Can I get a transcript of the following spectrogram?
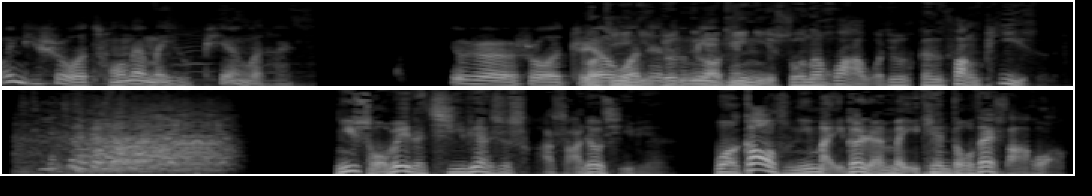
问题是我从来没有骗过他，就是说只要我在老弟，你说那话，我就跟放屁似的。你所谓的欺骗是啥？啥叫欺骗？我告诉你，每个人每天都在撒谎，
